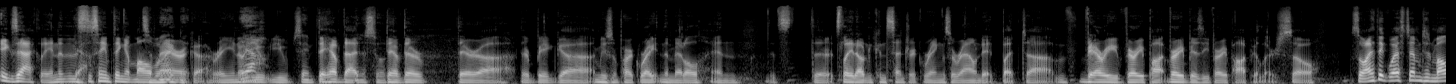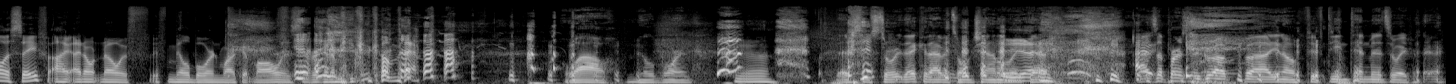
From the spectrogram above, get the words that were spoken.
Exactly, and, and it's Yeah. the same thing at Mall of a magnet. America, right? You know, Yeah. you, you Same they have that Minnesota. they have their their uh, their big uh, amusement park right in the middle, and it's the, it's laid out in concentric rings around it, but uh, very very po- very busy, very popular. So. So I think West Edmonton Mall is safe. I, I don't know if, if Millbourne Market Mall is ever going to make a comeback. Wow, Millbourne. yeah. There's some story that could have its own channel right Yeah. there. As a person who grew up, uh, you know, 15, 10 minutes away from there.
